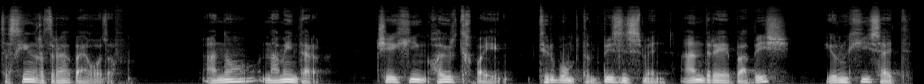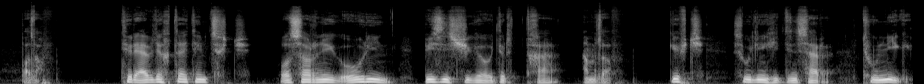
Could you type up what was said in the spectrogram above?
засгийн газраа байгуулав. АНО намын дарга Чехийн хоёр дахь баян тэр бомтон бизнесмен Андре Бабиш ерөнхий сайд болов. Тэр авилгатай тэмцэгч улс орныг өөрийн бизнес шигээ удирдахаа амлав. Гэвч сүүлийн хэдэн сар түүнийг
